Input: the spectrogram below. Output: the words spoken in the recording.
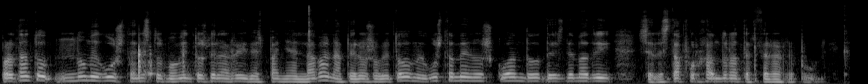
Por lo tanto, no me gusta en estos momentos ver al rey de España en La Habana, pero sobre todo me gusta menos cuando desde Madrid se le está forjando la Tercera República.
